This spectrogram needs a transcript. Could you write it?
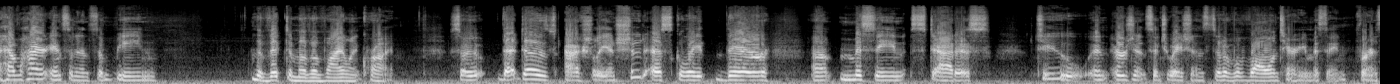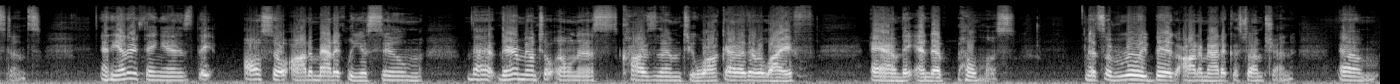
have a higher incidence of being the victim of a violent crime. So that does actually and should escalate their uh, missing status to an urgent situation instead of a voluntary missing, for instance. And the other thing is, they also automatically assume that their mental illness caused them to walk out of their life and they end up homeless. That's a really big automatic assumption. Um,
